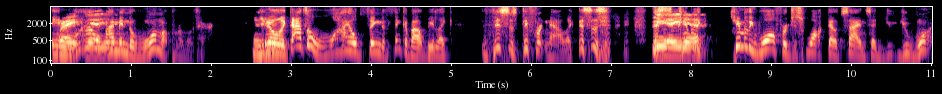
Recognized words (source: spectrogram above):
And right, now yeah, yeah. I'm in the warm-up room with her. Mm-hmm. You know, mm-hmm. like that's a wild thing to think about. Be like, this is different now. Like this is this yeah, is Kimberly, Kimberly Walford just walked outside and said, You you won.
